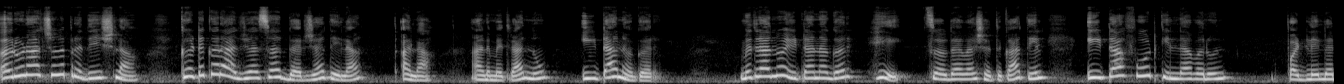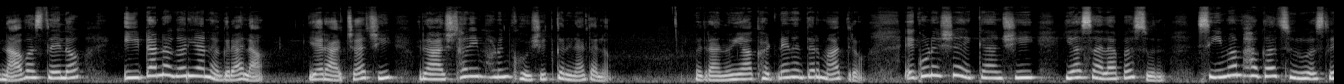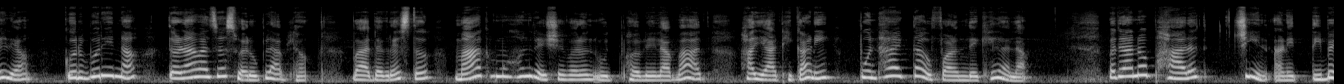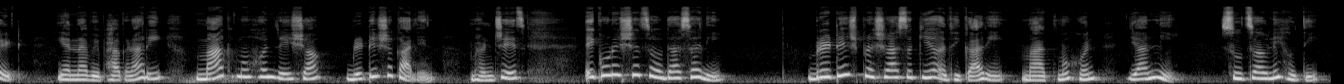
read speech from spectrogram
अरुणाचल प्रदेशला घटक राज्याचा दर्जा देण्यात आला. आणि मित्रांनो इटानगर. मित्रांनो इटानगर हे चौदाव्या शतकातील इटा फोर्ट किल्ल्यावरून पडलेलं नाव असलेलं इटानगर या नगराला या राज्याची राजधानी म्हणून घोषित करण्यात आलं. मित्रांनो या घटनेनंतर मात्र एकोणीसशे एक्क्याऐंशी या सालापासून सीमा भागात सुरू असलेल्या कुरबुरींना तणावाचं स्वरूप लाभलं. वादग्रस्त माघमोहन रेषेवरून उद्भवलेला वाद हा या ठिकाणी पुन्हा एकदा उफाळून देखील आला. मित्रांनो भारत चीन आणि तिबेट यांना विभागणारी मॅकमोहन रेषा ब्रिटिशकालीन. म्हणजेच एकोणीसशे चौदा साली ब्रिटिश प्रशासकीय अधिकारी मॅकमोहन यांनी सुचवली होती.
